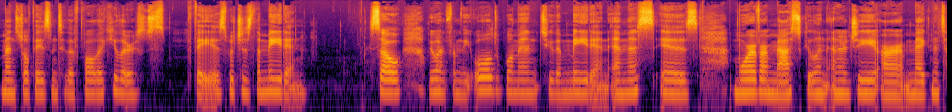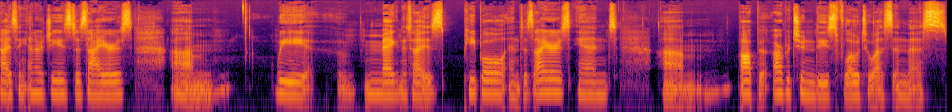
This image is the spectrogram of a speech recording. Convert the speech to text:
menstrual phase into the follicular phase, which is the maiden. So we went from the old woman to the maiden, and this is more of our masculine energy, our magnetizing energies, desires. Um, we magnetize people and desires, and um, op- opportunities flow to us in this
